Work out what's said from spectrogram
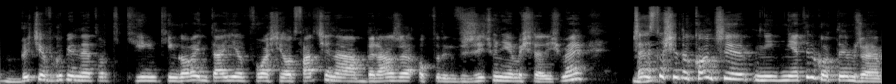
bycie w grupie networkingowej daje właśnie otwarcie na branże, o których w życiu nie myśleliśmy. Często się to kończy nie, nie tylko tym, że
